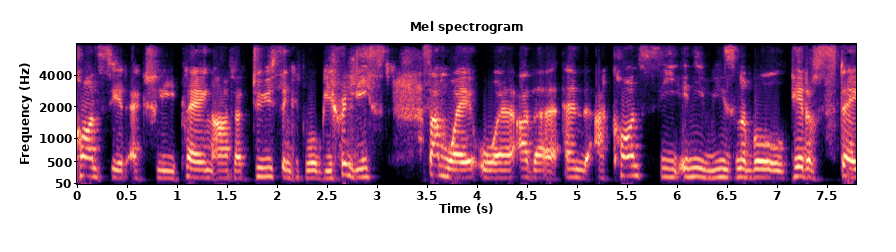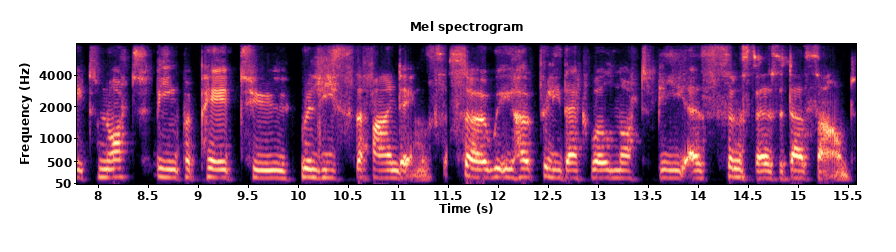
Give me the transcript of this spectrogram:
can't see it actually playing out. I do think it will be released some way or other, and I can't see any reasonable head of state not being prepared to release the findings. So we hopefully that will not be as sinister as it does sound.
